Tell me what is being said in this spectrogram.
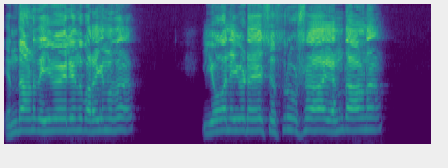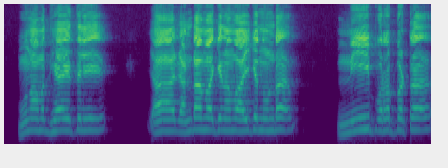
എന്താണ് ദൈവവേല എന്ന് പറയുന്നത്? യോനയുടെ ശുശ്രൂഷ എന്താണ്? മൂന്നാം അധ്യായത്തിൽ ആ രണ്ടാം വാക്യം നാം വായിക്കുന്നുണ്ട്. നീ പുറപ്പെട്ട്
